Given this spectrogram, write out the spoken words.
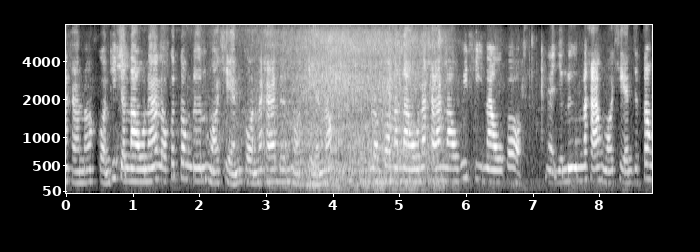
นะคะเนาะก่อนที่จะเนานะ เราก็ต้องเดินหัวแขนก่อนนะคะ เดินหัวแขนเนาะเราก็มาเนานะคะ เนาวิธีเนาก็ เนี่ยอย่าลืมนะคะ หัวแขนจะต้อง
